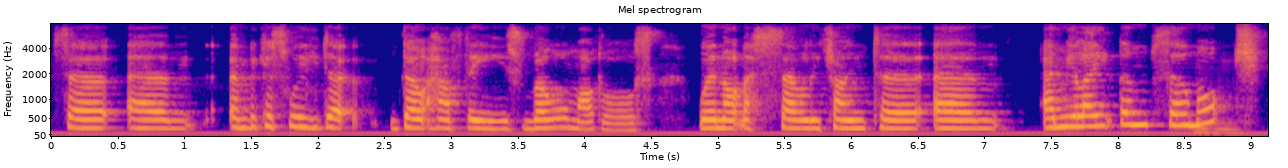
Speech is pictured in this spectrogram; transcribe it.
so, um, and because we do, don't have these role models, we're not necessarily trying to um, emulate them so much.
